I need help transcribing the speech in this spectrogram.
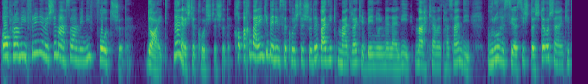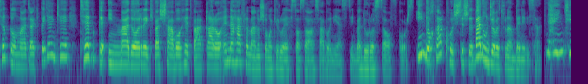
اوپرا وینفری نوشته مهسا امینی فوت شده. died. ننوشته کشته شده. خب آخه برای اینکه بنویسه کشته شده بعد یک مدرک بین المللی محکمه پسندی گروه سیاسیش داشته باشن که طبق اون مدرک بگن که طبق این مدارک و شواهد و قرائن نه حرف من و شما که رو احساس عصبانی هستیم و درسته of course این دختر کشته شده. بعد اونجا بتونن بنویسن. نه اینکه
